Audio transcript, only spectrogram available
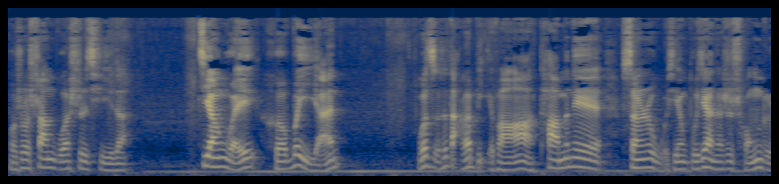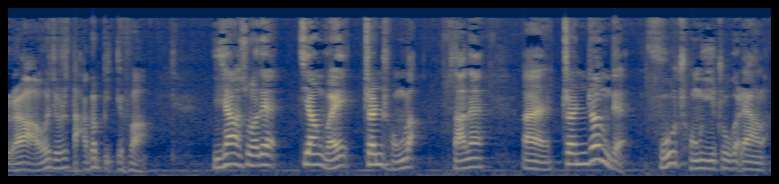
我说三国时期的姜维和魏延。我只是打个比方啊，他们的生日五行不见得是重格啊，我就是打个比方。你像说的姜维真重了，啥呢？哎，真正的服从于诸葛亮了。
